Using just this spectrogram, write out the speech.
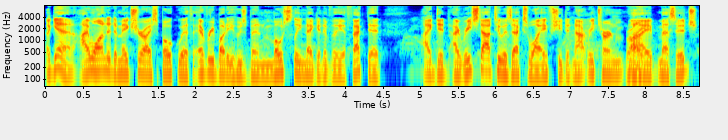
again, I wanted to make sure I spoke with everybody who's been mostly negatively affected. I did. I reached out to his ex-wife. She did not return Right. my message.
